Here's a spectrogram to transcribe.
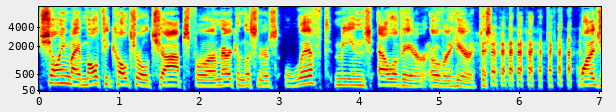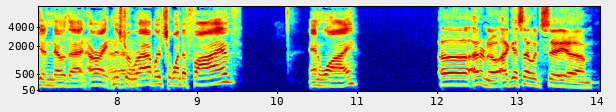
showing my multicultural chops for our American listeners, lift means elevator over here. Just wanted you to know that. All right, Mr. Uh, Roberts, one to five. And why? Uh, I don't know. I guess I would say um,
